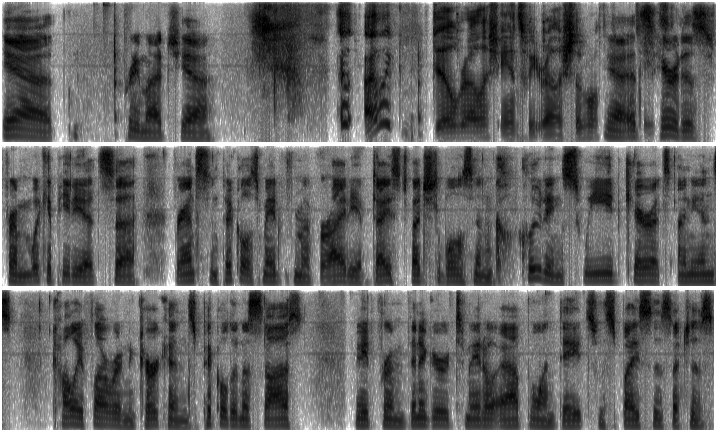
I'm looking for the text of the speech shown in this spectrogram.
Yeah, pretty much. Yeah, I, like dill relish and sweet relish. They're both yeah. It's tasty. here. It is from Wikipedia. It's uh, Branston pickle is made from a variety of diced vegetables, including swede, carrots, onions, cauliflower, and gherkins, pickled in a sauce made from vinegar, tomato, apple, and dates with spices such as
